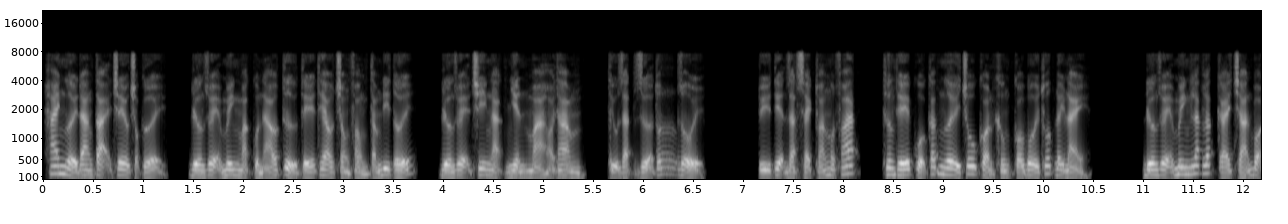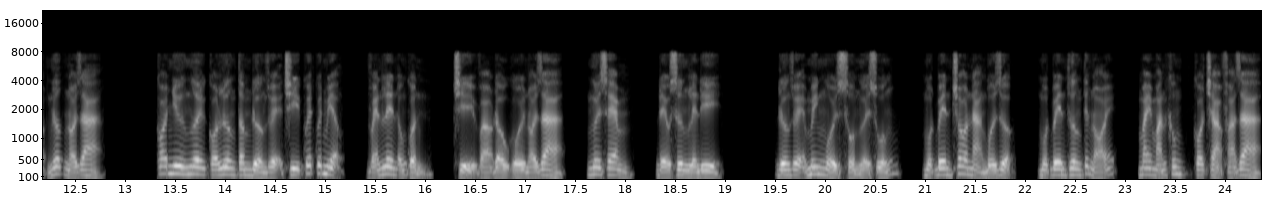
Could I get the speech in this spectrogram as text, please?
Hai người đang tại trêu chọc cười đường duệ minh mặc quần áo tử tế theo trong phòng tắm đi tới đường duệ chi ngạc nhiên mà hỏi thăm tự giặt rửa tốt rồi. Tùy tiện giặt sạch thoáng một phát thương thế của các ngươi chỗ còn không có bôi thuốc đây này. Đường duệ minh lắc lắc cái chán bọt nước nói ra coi như ngươi có lương tâm đường duệ chi quyết quyết miệng, vén lên ống quần, chỉ vào đầu gối nói ra, ngươi xem, đều sưng lên đi. Đường duệ minh ngồi sổn người xuống, một bên cho nàng bôi dược, một bên thương tiếc nói, may mắn không có trả phá ra,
